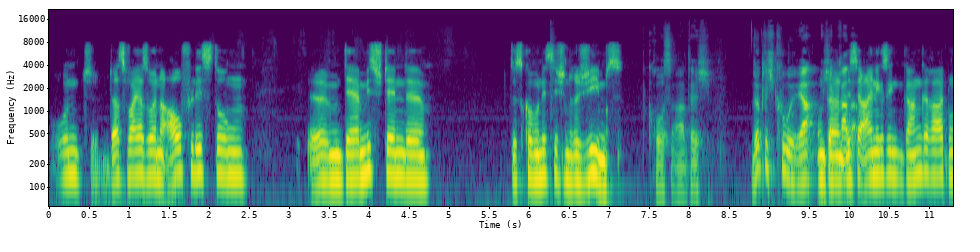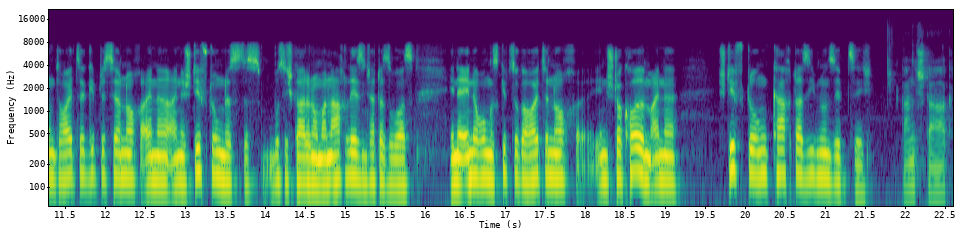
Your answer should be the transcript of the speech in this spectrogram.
Und das war ja so eine Auflistung ähm, der Missstände des kommunistischen Regimes. Großartig. Wirklich cool, ja. Und Ich dann ist ja einiges in Gang geraten und heute gibt es ja noch eine, eine Stiftung, das, das muss ich gerade nochmal nachlesen, ich hatte sowas in Erinnerung, es gibt sogar heute noch in Stockholm eine Stiftung Charta 77. Ganz stark.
